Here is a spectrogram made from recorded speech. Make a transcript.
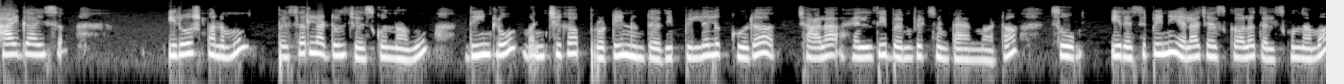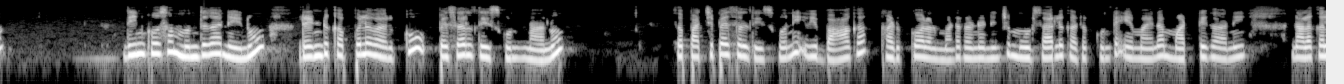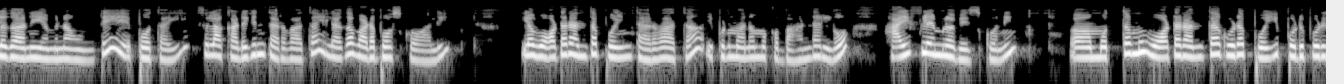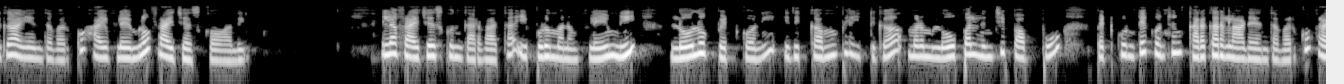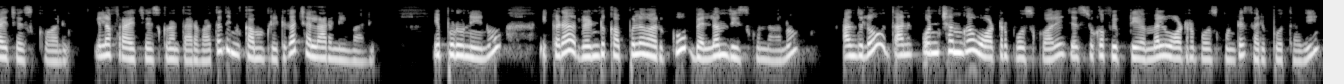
Hi guys ఈరోజు మనము పెసర లడ్డూలు చేసుకున్నాము దీంట్లో మంచిగా ప్రోటీన్ ఉంటుంది. పిల్లలకు కూడా చాలా హెల్తీ బెనిఫిట్స్ ఉంటాయన్నమాట. సో ఈ రెసిపీని ఎలా చేసుకోవాలో తెలుసుకుందామా? దీనికోసం ముందుగా నేను రెండు కప్పుల వరకు పెసర్లు తీసుకుంటున్నాను. సో పచ్చి పెసలు తీసుకొని ఇవి బాగా కడుక్కోవాలన్నమాట. రెండు నుంచి మూడు సార్లు కడుక్కుంటే ఏమైనా మట్టి కానీ నలకలు కానీ ఏమైనా ఉంటే పోతాయి. సో ఇలా కడిగిన తర్వాత ఇలాగ వడపోసుకోవాలి ఇలా వాటర్ అంతా పోయిన తర్వాత ఇప్పుడు మనం ఒక బాండల్లో హై ఫ్లేమ్లో వేసుకొని మొత్తము వాటర్ అంతా కూడా పోయి పొడి పొడిగా అయ్యేంత వరకు హై ఫ్లేమ్లో ఫ్రై చేసుకోవాలి. ఇలా ఫ్రై చేసుకున్న తర్వాత ఇప్పుడు మనం ఫ్లేమ్ని లోలోకి పెట్టుకొని ఇది కంప్లీట్గా మనం లోపల నుంచి పప్పు పెట్టుకుంటే కొంచెం కరకరలాడేంత వరకు ఫ్రై చేసుకోవాలి. ఇలా ఫ్రై చేసుకున్న తర్వాత దీన్ని కంప్లీట్గా చల్లారనివ్వాలి. ఇప్పుడు నేను ఇక్కడ రెండు కప్పుల వరకు బెల్లం తీసుకున్నాను. అందులో దానికి కొంచెంగా వాటర్ పోసుకోవాలి. జస్ట్ ఒక ఫిఫ్టీ ఎంఎల్ వాటర్ పోసుకుంటే సరిపోతుంది.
